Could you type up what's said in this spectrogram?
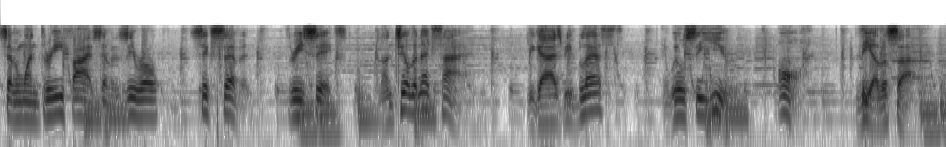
713-570-6736. And until the next time, you guys be blessed, and we'll see you on the other side.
